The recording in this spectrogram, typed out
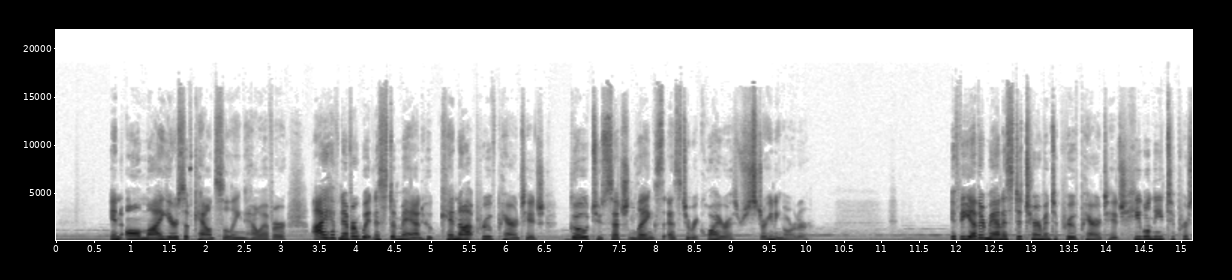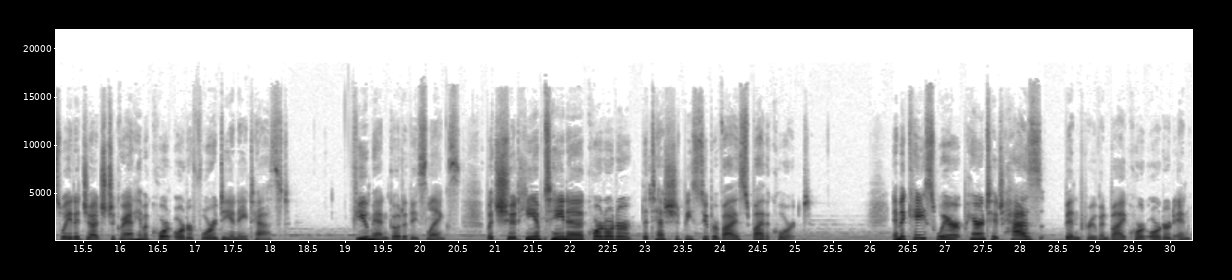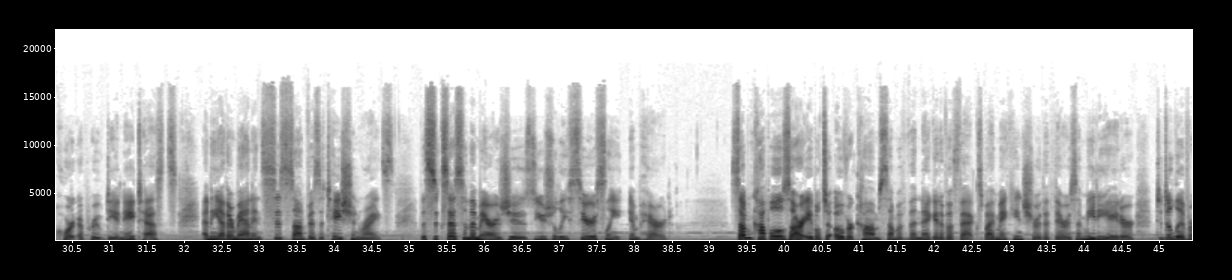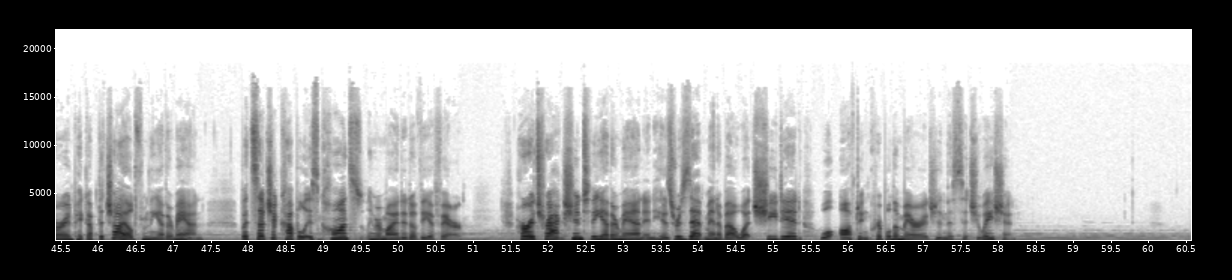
In all my years of counseling, however, I have never witnessed a man who cannot prove parentage go to such lengths as to require a restraining order. If the other man is determined to prove parentage, he will need to persuade a judge to grant him a court order for a DNA test. Few men go to these lengths, but should he obtain a court order, the test should be supervised by the court. In the case where parentage has been proven by court ordered and court approved DNA tests, and the other man insists on visitation rights, the success of the marriage is usually seriously impaired. Some couples are able to overcome some of the negative effects by making sure that there is a mediator to deliver and pick up the child from the other man but such a couple is constantly reminded of the affair. Her attraction to the other man and his resentment about what she did will often cripple the marriage in this situation.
